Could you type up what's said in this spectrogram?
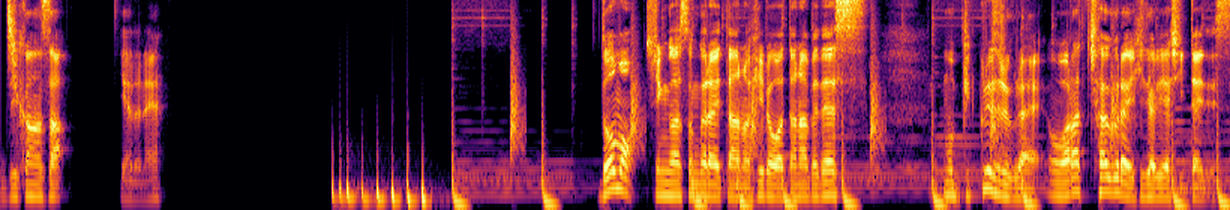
時間差、やだね。どうも、シンガーソングライターのヒロ渡辺です。もうびっくりするぐらい、笑っちゃうぐらい左足痛いです。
